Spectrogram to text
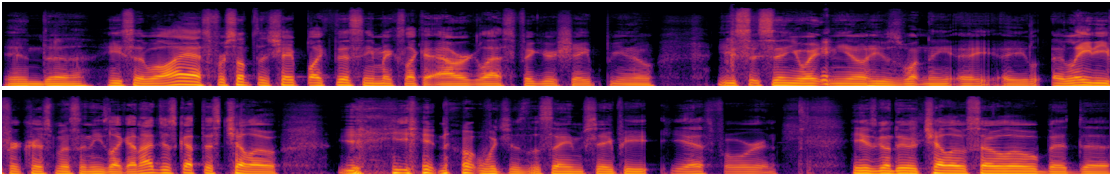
And uh, he said, "Well, I asked for something shaped like this." And he makes like an hourglass figure shape, you know, he's insinuating, you know, he was wanting a, a, a lady for Christmas, and he's like, and I just got this cello, you, you know, which is the same shape he, he asked for, and he was going to do a cello solo, but uh,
